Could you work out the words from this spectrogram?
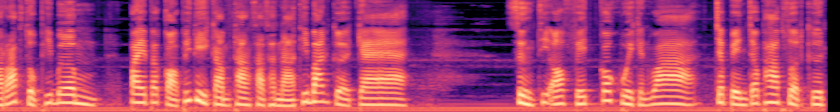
มารับศพพี่เบิ้มไปประกอบพิธีกรรมทางศาสนาที่บ้านเกิดแก ซึ่งที่ออฟฟิศก็คุยกันว่าจะเป็นเจ้าภาพสวดคืน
